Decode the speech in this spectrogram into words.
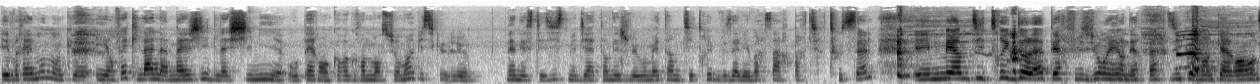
Et vraiment, donc. euh, et en fait, là, la magie de la chimie opère encore grandement sur moi, puisque le. L'anesthésiste me dit attendez je vais vous mettre un petit truc vous allez voir ça va repartir tout seul. Et il met un petit truc dans la perfusion et on est reparti comme en 40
